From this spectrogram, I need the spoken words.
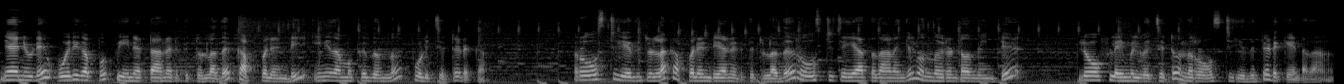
ഞാനിവിടെ ഒരു കപ്പ് പീനട്ടാണ് എടുത്തിട്ടുള്ളത്. കപ്പലണ്ടി. ഇനി നമുക്കിതൊന്ന് പൊടിച്ചിട്ടെടുക്കാം. റോസ്റ്റ് ചെയ്തിട്ടുള്ള കപ്പലണ്ടിയാണ് എടുത്തിട്ടുള്ളത്. റോസ്റ്റ് ചെയ്യാത്തതാണെങ്കിൽ ഒന്നോ രണ്ടോ മിനിറ്റ് ലോ ഫ്ലെയിമിൽ വെച്ചിട്ട് ഒന്ന് റോസ്റ്റ് ചെയ്തിട്ട് എടുക്കേണ്ടതാണ്.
